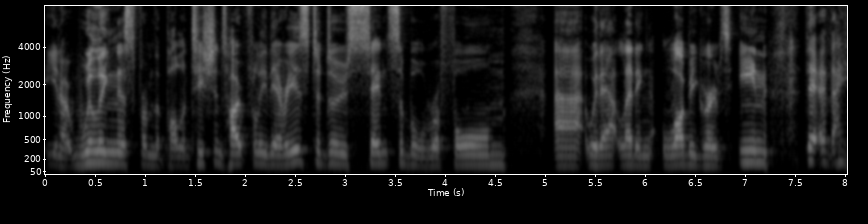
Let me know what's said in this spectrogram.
you know, willingness from the politicians. Hopefully, there is to do sensible reform. Uh, without letting lobby groups in. They, they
